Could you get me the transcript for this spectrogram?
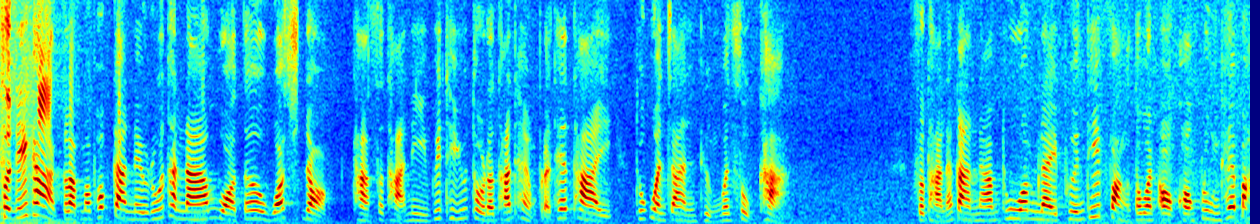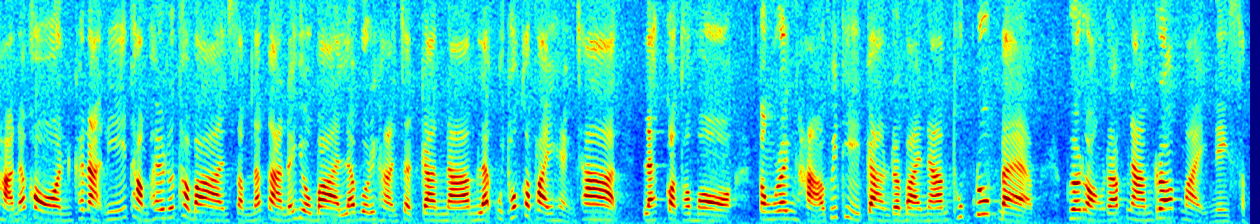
สวัสดีค่ะ กลับมาพบกันในรู้ทันน้ำ Water Watchdog ทางสถานีวิทยุโทรทัศน์แห่งประเทศไทย ทุกวันจันทร์ถึงวันศุกร์ค่ะ สถานการณ์น้ำท่วมในพื้นที่ฝั่งตะวันออกของกรุงเทพมหานคร ขณะนี้ทำให้รัฐบาลสำนักงานนโยบายและบริหารจัดการน้ำและอุทกภัยแห่งชาติ และกทม ต้องเร่งหาวิธีการระบายน้ำทุกรูปแบบ เพื่อรองรับน้ำรอบใหม่ในสัป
